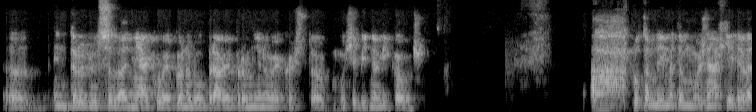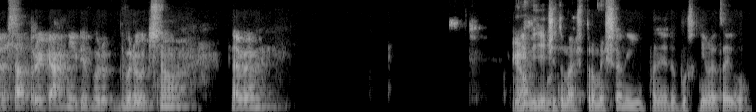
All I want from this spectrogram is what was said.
Uh, introducovat nějakou jako novou právě proměnu, jakož to může být nový coach. A potom dejme tomu možná v těch 93 někdy v budoucnu, nevím. Jo? Je vidět, že to máš promyšlený úplně do posledního detailu.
